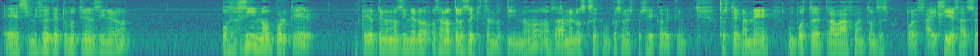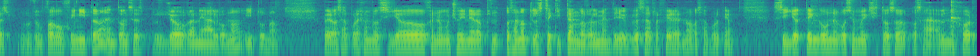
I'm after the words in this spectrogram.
eh, significa que tú no tienes dinero, o sea, sí, ¿no? Porque que yo tenga más dinero, o sea, no te lo estoy quitando a ti, ¿no? O sea, a menos que sea como caso muy específico de que pues te gané un puesto de trabajo, entonces pues ahí sí, o sea, es un fuego finito, entonces pues yo gané algo, ¿no? Y tú no. Pero, o sea, por ejemplo, si yo genero mucho dinero, pues, o sea, no te lo estoy quitando realmente. Yo creo que se refiere, ¿no? O sea, porque si yo tengo un negocio muy exitoso, o sea, a lo mejor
